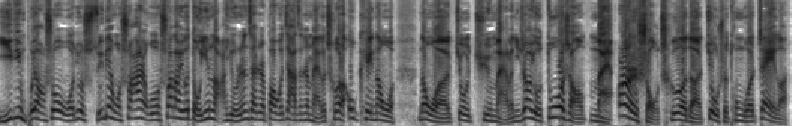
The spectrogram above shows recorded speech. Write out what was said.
一定不要说我就随便我刷我刷到一个抖音了，有人在这报个价，在这买个车了，OK，那我那我就去买了。你知道有多少买二手车的，就是通过这个，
